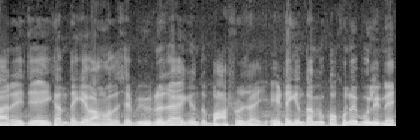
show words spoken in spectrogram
আর এই যে এইখান থেকে বাংলাদেশের বিভিন্ন জায়গায় কিন্তু বাসও যায়। এটা কিন্তু আমি কখনোই বলি নাই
